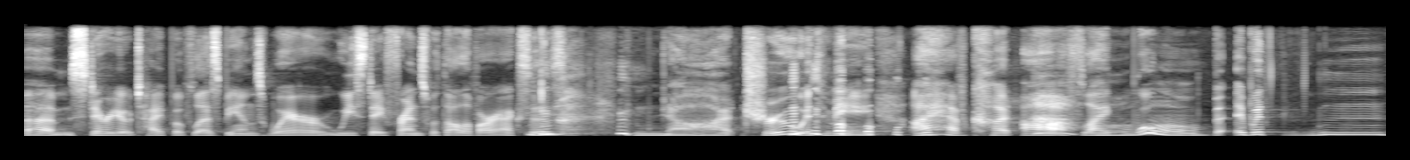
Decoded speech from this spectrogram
um, stereotype of lesbians where we stay friends with all of our exes. Not true with me. I have cut off like whoop, Oh. with mm,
